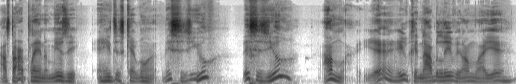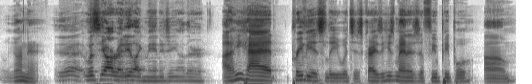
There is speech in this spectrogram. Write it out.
I started playing the music, and he just kept going, "This is you, this is you." I'm like, "Yeah." He could not believe it. I'm like, "Yeah, we on that." Yeah. Was he already like managing other? Uh, he had previously, which is crazy. He's managed a few people um,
